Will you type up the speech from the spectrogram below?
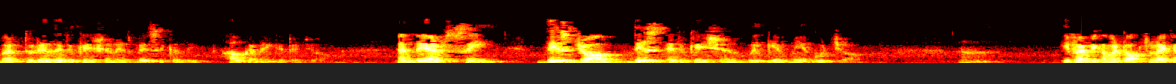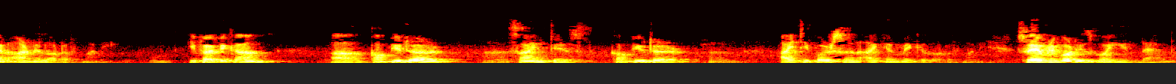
But today's education is basically, how can I get a job? And they are saying, this job, this education will give me a good job. Uh, if I become a doctor, I can earn a lot of money. If I become a computer scientist, computer uh, IT person, I can make a lot of money. So everybody is going in that.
